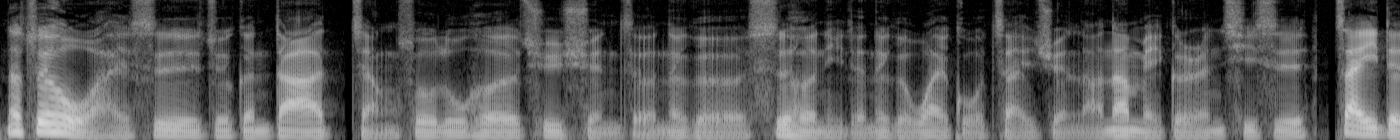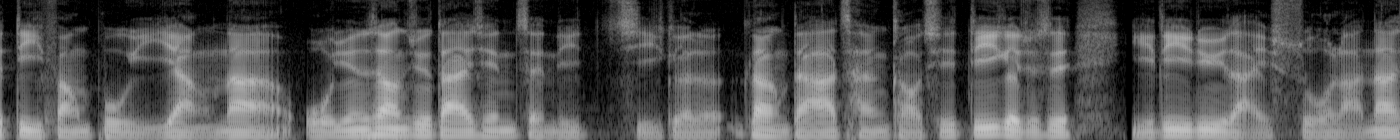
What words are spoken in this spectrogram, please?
那最后我还是就跟大家讲说如何去选择那个适合你的那个外国债券啦。那每个人其实在意的地方不一样，那我原则上就就大概先整理几个让大家参考。其实第一个就是以利率来说啦，那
